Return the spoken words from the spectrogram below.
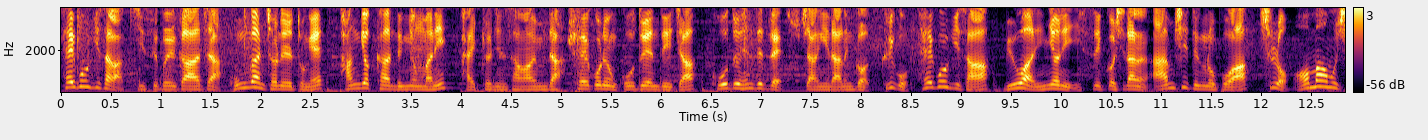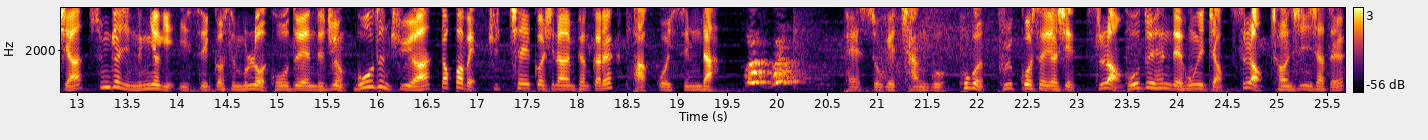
해골 기사가 기습을 가하자 공간 전이를 통해 반격한 능력만이 밝혀진 상황입니다. 최고령 고드핸드이자 고드핸드들의 수장이라는 것 그리고 해골 기사와 묘한 인연이 있을 것이라는 암시 등으로 보아 실로 어마무시한 숨겨진 능력이 있을 것은 물론 고드핸드 중 모든 주요한 떡밥의 주체일 것이라는 평가를 받고 있습니다. 뱃속의 창부 혹은 불꽃의 여신 슬렁 고드핸드 홍일점 슬렁 전신샷을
